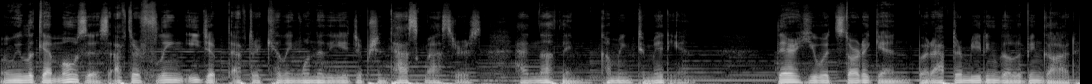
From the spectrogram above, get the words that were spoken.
When we look at Moses, after fleeing Egypt after killing one of the Egyptian taskmasters, had nothing coming to Midian. There he would start again, but after meeting the living God,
